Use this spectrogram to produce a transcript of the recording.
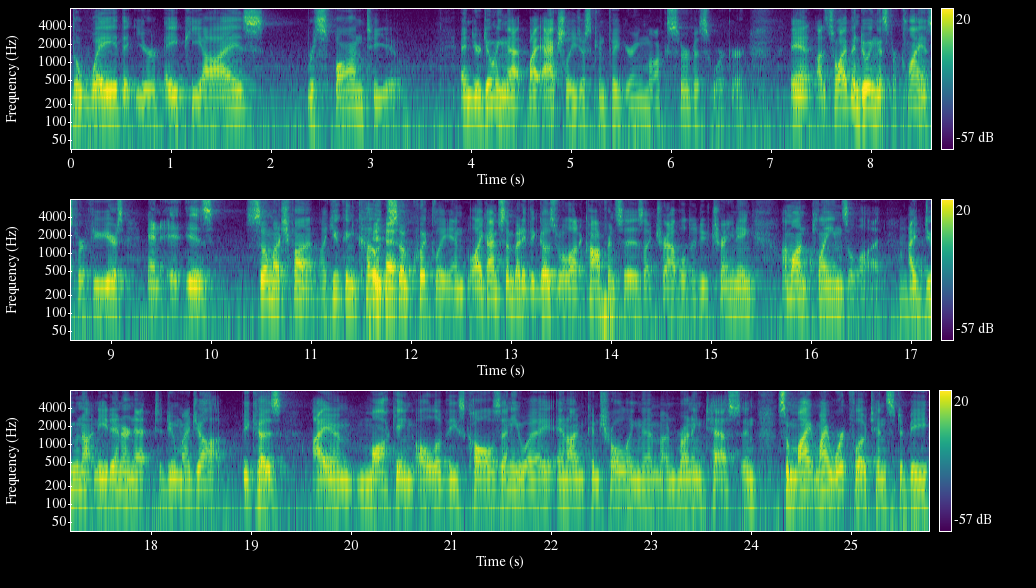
the way that your APIs respond to you. And you're doing that by actually just configuring mock service worker. And uh, so I've been doing this for clients for a few years, and it is so much fun. Like you can code so quickly. And like I'm somebody that goes to a lot of conferences, I travel to do training, I'm on planes a lot. Mm-hmm. I do not need internet to do my job because I am mocking all of these calls anyway, and I'm controlling them, I'm running tests. And so my, my workflow tends to be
